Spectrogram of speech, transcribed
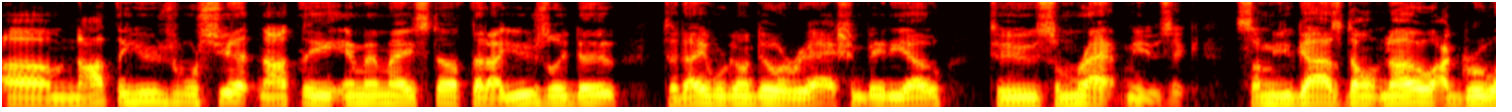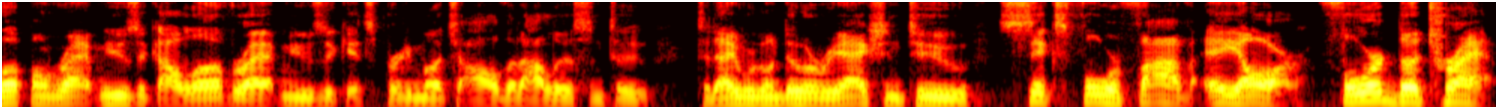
um, not the usual shit, not the MMA stuff that I usually do. Today, we're going to do a reaction video to some rap music. Some of you guys don't know, I grew up on rap music. I love rap music. It's pretty much all that I listen to. Today, we're going to do a reaction to 645AR, For the Trap.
